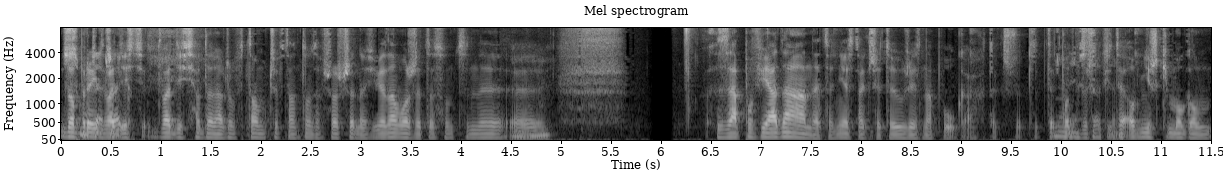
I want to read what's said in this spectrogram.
Dobre i Smuteczek. 20, 20 dolarów w tą czy w tamtą zawsze oszczędność. Wiadomo, że to są ceny e, Mhm. Zapowiadane. To nie jest tak, że to już jest na półkach. Także te, te No, podwyżki, niestety. te obniżki mogą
